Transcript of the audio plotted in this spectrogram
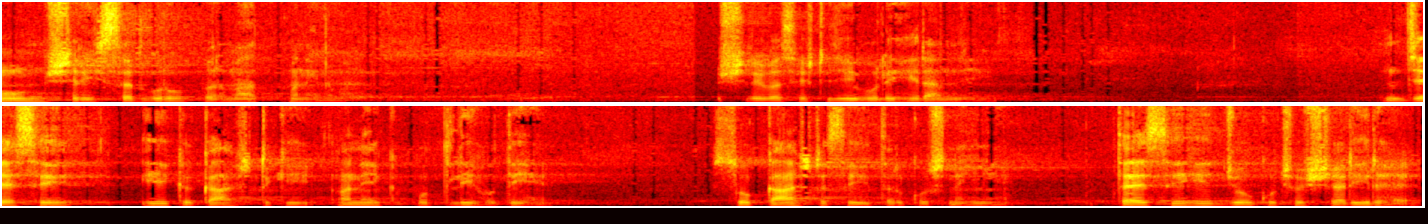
ओम श्री सदगुरु परमात्मा ने नम। श्री वशिष्ठ जी बोले, ही राम जी, जैसे एक काष्ट की अनेक पुतली होती है, सो काष्ट से इतर कुछ नहीं है। तैसे ही जो कुछ शरीर है,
